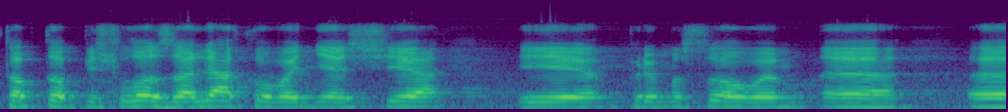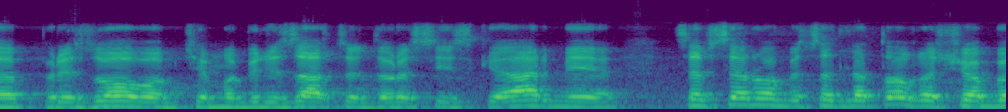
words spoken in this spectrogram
Тобто пішло залякування ще і примусовим е, е, призовом чи мобілізацією до російської армії. Це все робиться для того, щоб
